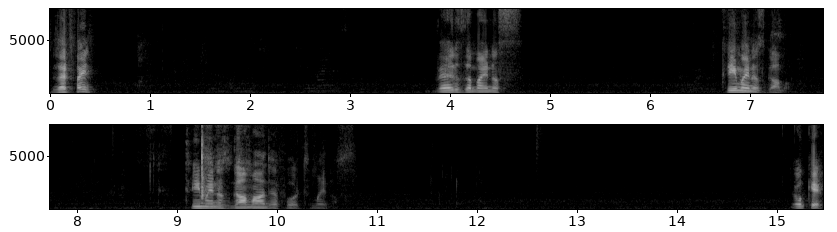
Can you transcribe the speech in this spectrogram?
Is that fine? Where is the minus? 3 minus gamma. 3 minus gamma, therefore, it is minus. Okay.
